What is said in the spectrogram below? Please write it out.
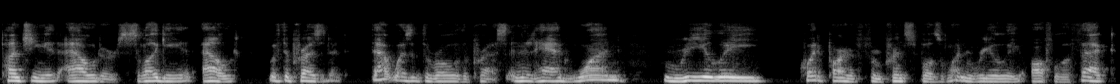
punching it out or slugging it out with the president. That wasn't the role of the press. And it had one really, quite apart from principles, one really awful effect.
